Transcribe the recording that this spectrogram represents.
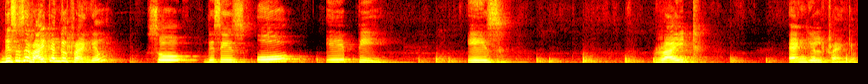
this is a right angle triangle so this is OAP is right angle triangle.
